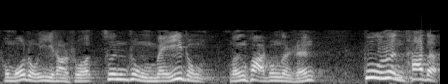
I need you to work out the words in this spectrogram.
从某种意义上说，尊重每一种文化中的人，不论他的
